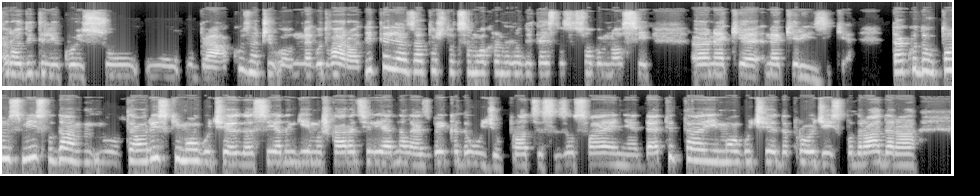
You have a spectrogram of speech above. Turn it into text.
roditelji koji su u, u braku, znači nego dva roditelja, zato što samohrano roditeljstvo sa sobom nosi neke, neke rizike. Tako da u tom smislu da, teorijski moguće da se jedan gej muškarac ili jedna lezbejka da uđe u proces za usvajanje deteta i moguće da prođe ispod radara uh,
